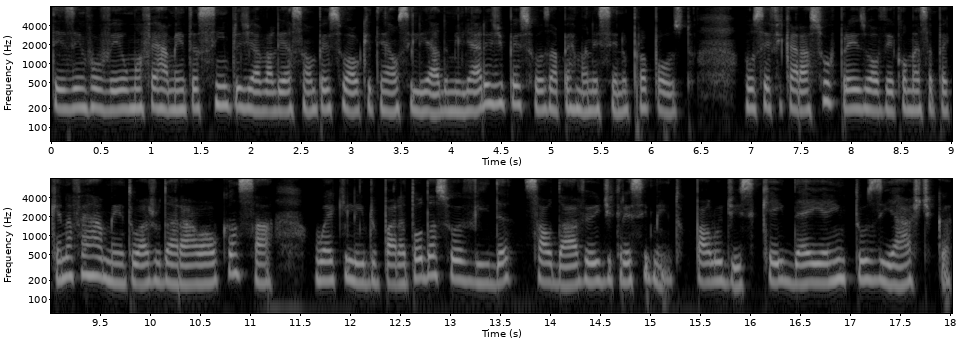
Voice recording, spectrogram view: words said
desenvolveu uma ferramenta simples de avaliação pessoal que tem auxiliado milhares de pessoas a permanecer no propósito. Você ficará surpreso ao ver como essa pequena ferramenta o ajudará a alcançar o equilíbrio para toda a sua vida saudável e de crescimento. Paulo disse que a ideia entusiástica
